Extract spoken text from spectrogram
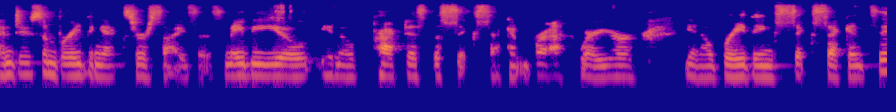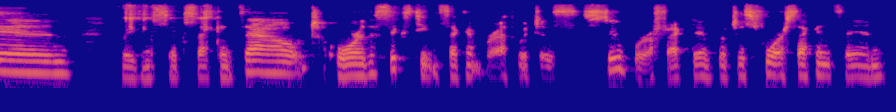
and do some breathing exercises. Maybe you you know practice the six second breath where you're you know breathing six seconds in breathing six seconds out or the 16 second breath which is super effective which is four seconds in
